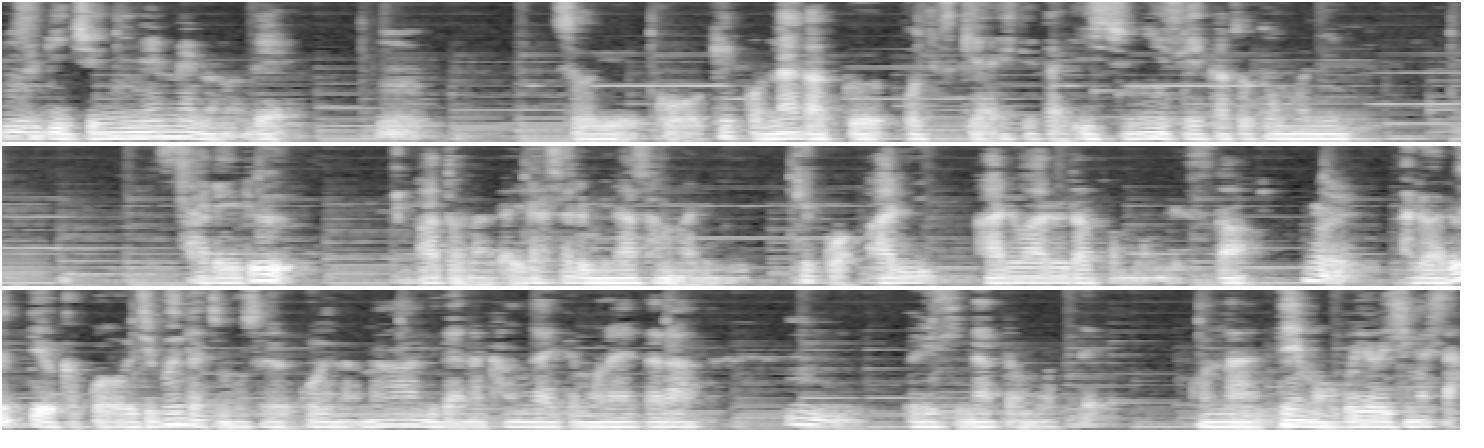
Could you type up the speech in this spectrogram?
うん次12年目なので、うん。そういう、こう、結構長くお付き合いしてたり、一緒に生活を共にされるパートナーがいらっしゃる皆様に結構あり、あるあるだと思うんですが、はい。あるあるっていうか、こう、自分たちもそれこういうのなみたいな考えてもらえたらうん。嬉しいなと思って、こんなテーマをご用意しました。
